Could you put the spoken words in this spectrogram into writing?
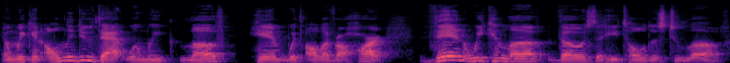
And we can only do that when we love Him with all of our heart. Then we can love those that He told us to love.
